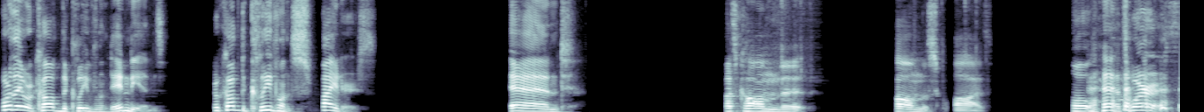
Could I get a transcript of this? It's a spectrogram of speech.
Before they were called the Cleveland Indians, they were called the Cleveland Spiders. And Let's call them the. Call them the squaws. well, that's worse.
